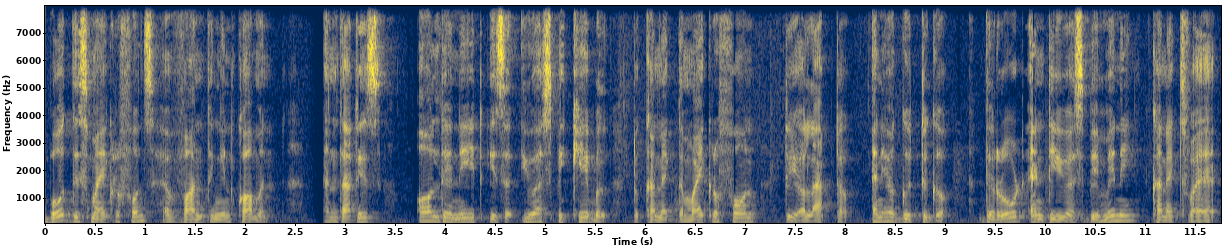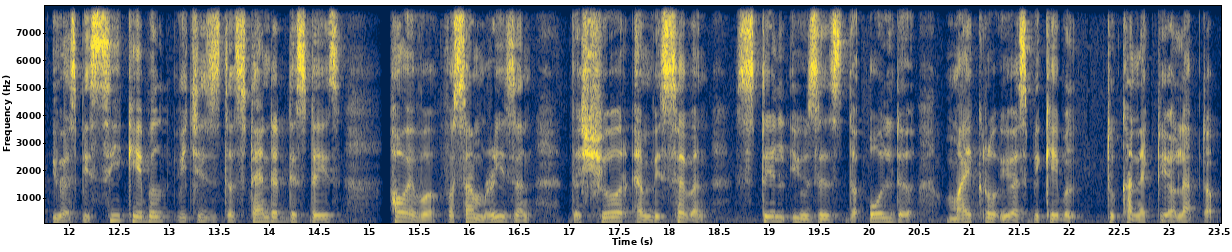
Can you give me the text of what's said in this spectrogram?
Both these microphones have one thing in common and that is all they need is a USB cable to connect the microphone to your laptop and you're good to go. The Rode NT-USB Mini connects via USB-C cable which is the standard these days. However, for some reason, the Shure MV7 still uses the older micro USB cable to connect to your laptop.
